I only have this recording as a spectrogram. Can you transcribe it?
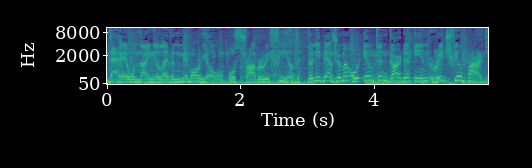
d'arrêt au 9-11 Memorial, au Strawberry Field, de l'hébergement au Hilton Garden Inn Ridgefield Park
